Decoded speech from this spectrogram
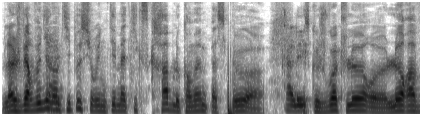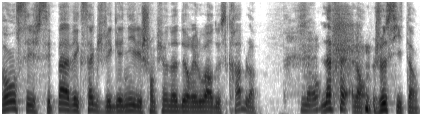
là je vais revenir un petit peu sur une thématique Scrabble quand même parce que, euh, parce que je vois que l'heure, euh, l'heure avance et c'est pas avec ça que je vais gagner les championnats d'heure et loire de Scrabble. Non. Alors je cite, hein,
